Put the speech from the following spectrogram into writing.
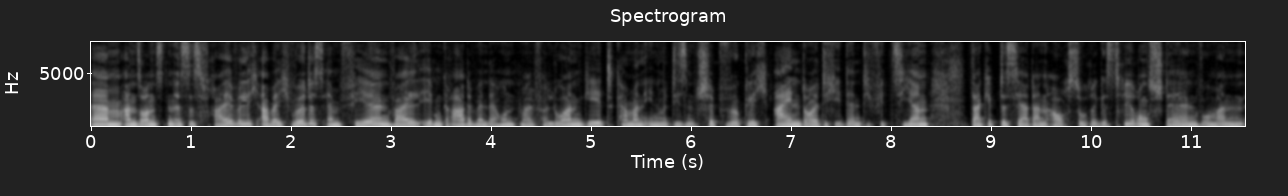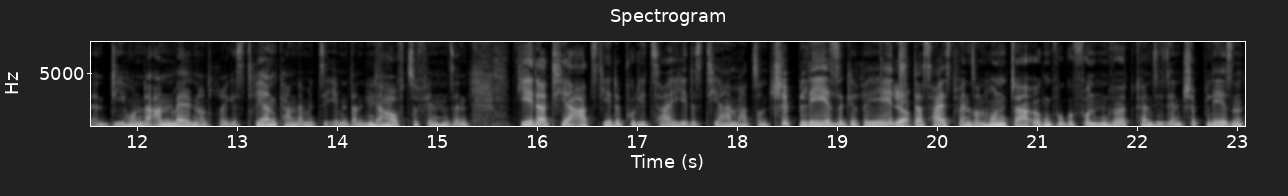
Ähm, ansonsten ist es freiwillig, aber ich würde es empfehlen, weil eben gerade wenn der Hund mal verloren geht, kann man ihn mit diesem Chip wirklich eindeutig identifizieren. Da gibt es ja dann auch so Registrierungsstellen, wo man die Hunde anmelden und registrieren kann, damit sie eben dann wieder mhm. aufzufinden sind. Jeder Tierarzt, jede Polizei, jedes Tierheim hat so ein Chip-Lesegerät. Ja. Das heißt, wenn so ein Hund da irgendwo gefunden wird, können sie den Chip lesen,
